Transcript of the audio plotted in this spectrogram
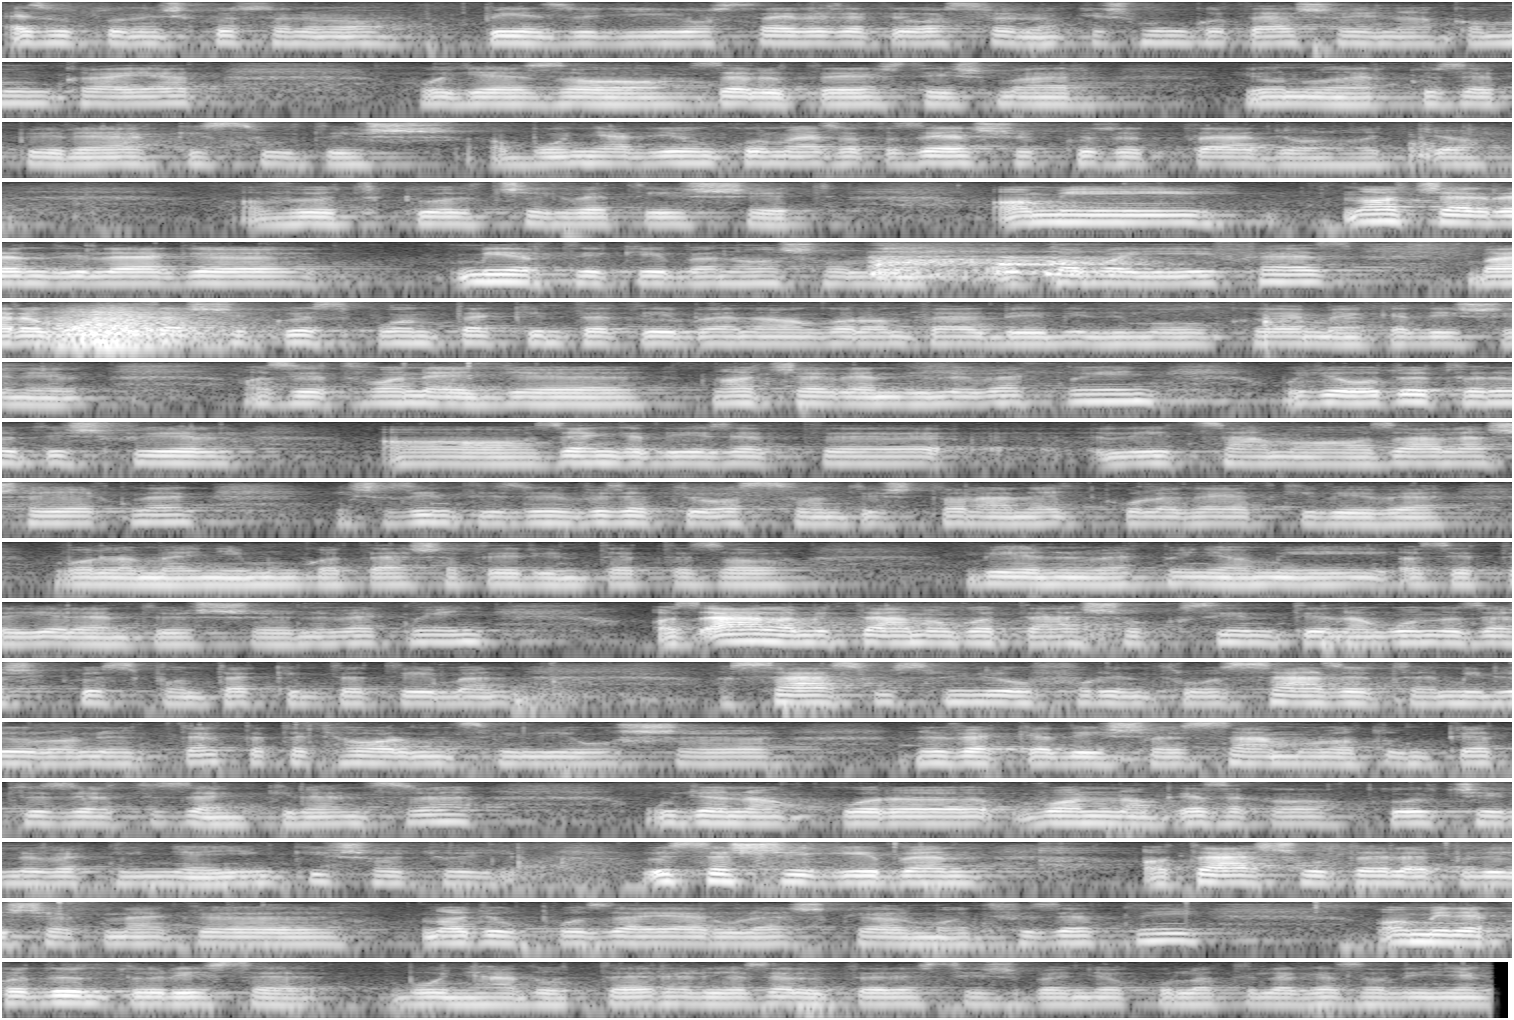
Ezúton is köszönöm a pénzügyi osztályvezető asszonynak és munkatársainak a munkáját, hogy ez az előterjesztés már január közepére elkészült, és a Bonyárdi Önkormányzat az elsők között tárgyalhatja a vöt költségvetését, ami nagyságrendileg ö, mértékében hasonló a tavalyi évhez, bár a gondozási központ tekintetében a garantált bérminimumok emelkedésénél azért van egy ö, nagyságrendi növekmény, ugye ott 55,5 az engedélyezett ö, létszáma az álláshelyeknek, és az intézmény vezető asszonyt és talán egy kollégáját kivéve valamennyi munkatársat érintett ez a bérnövekmény, ami azért egy jelentős növekmény. Az állami támogatások szintén a gondozási központ tekintetében a 120 millió forintról 150 millióra nőttek, tehát egy 30 milliós növekedéssel számolhatunk 2019-re. Ugyanakkor vannak ezek a költségnövekményeink is, hogy, hogy összességében a társult településeknek nagyobb hozzájárulást kell majd fizetni, aminek a döntő része bonyhádot terheli, az előterjesztésben gyakorlatilag ez a lényeg.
